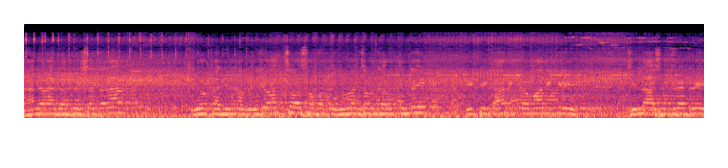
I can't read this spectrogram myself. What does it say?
నాగరాజ్ అధ్యక్షతన ఈ యొక్క నిన్న విజయోత్సవ సభకు నిర్వహించడం జరుగుతుంది. ఇట్టి కార్యక్రమానికి జిల్లా సెక్రటరీ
